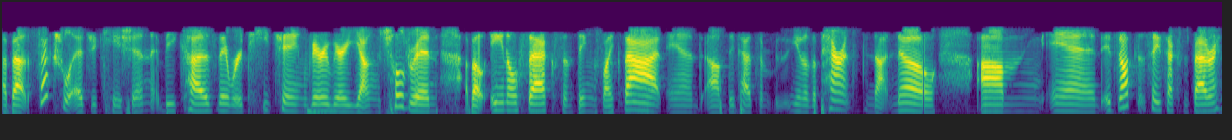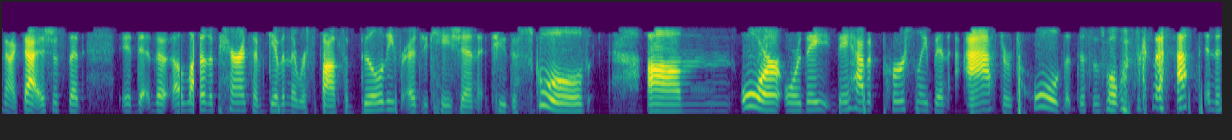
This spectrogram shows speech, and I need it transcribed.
about sexual education because they were teaching very, very young children about anal sex and things like that. And um, they've had some, you know, the parents did not know. Um, and it's not to say sex is bad or anything like that. It's just that it, the, a lot of the parents have given the responsibility for education to the schools um, or or they they haven't personally been asked or told that this is what was going to happen in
